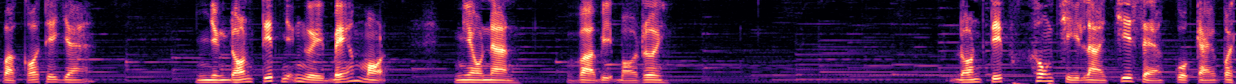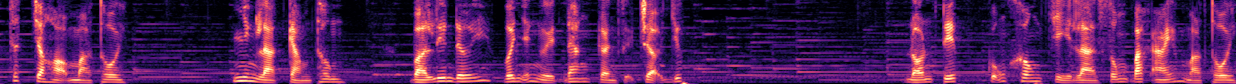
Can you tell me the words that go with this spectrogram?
và có thế giá, nhưng đón tiếp những người bé mọn, nghèo nàn và bị bỏ rơi. Đón tiếp không chỉ là chia sẻ của cải vật chất cho họ mà thôi, nhưng là cảm thông và liên đới với những người đang cần sự trợ giúp. Đón tiếp cũng không chỉ là sống bác ái mà thôi,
